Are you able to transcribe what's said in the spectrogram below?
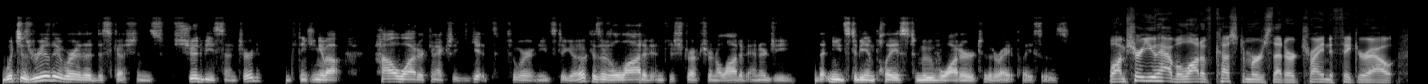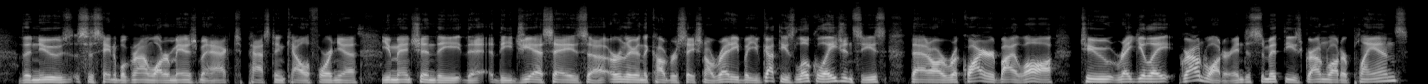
which is really where the discussions should be centered, thinking about how water can actually get to where it needs to go, because there's a lot of infrastructure and a lot of energy that needs to be in place to move water to the right places. Well, I'm sure you have a lot of customers that are trying to figure out the new Sustainable Groundwater Management Act passed in California. You mentioned the the, the GSAs uh, earlier in the conversation already, but you've got these local agencies that are required by law to regulate groundwater and to submit these groundwater plans.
